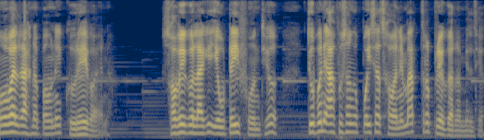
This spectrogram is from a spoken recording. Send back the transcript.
मोबाइल राख्न पाउने कुरै भएन। सबैको लागि एउटै फोन थियो त्यो पनि आफूसँग पैसा छ भने मात्र प्रयोग गर्न मिल्थ्यो।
